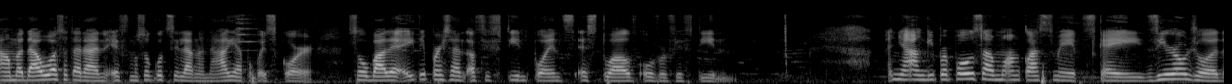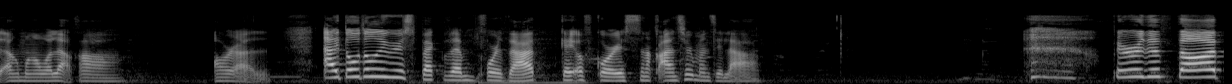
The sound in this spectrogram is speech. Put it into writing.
ang madawa sa tanan if musugot sila nga naaya po score. So, bale, 80% of 15 points is 12 over 15 anya ang gi-propose sa mo ang classmates kay zero jud ang mga wala ka oral. I totally respect them for that. Kay of course, naka-answer man sila. Pero the thought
